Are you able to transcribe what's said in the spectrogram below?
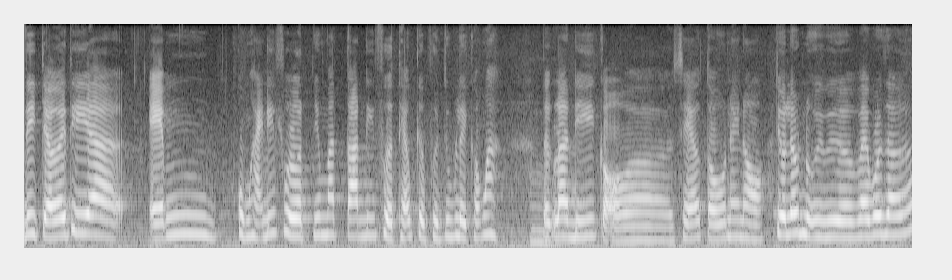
đi chơi thì à, em cùng hay đi phượt nhưng mà toàn đi phượt theo kiểu phượt du lịch không à. Tức là đi có ờ, xe ô tô này nọ Chưa leo núi về bao giờ á.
